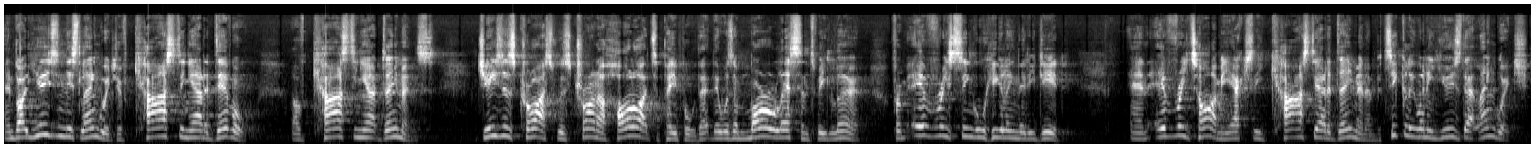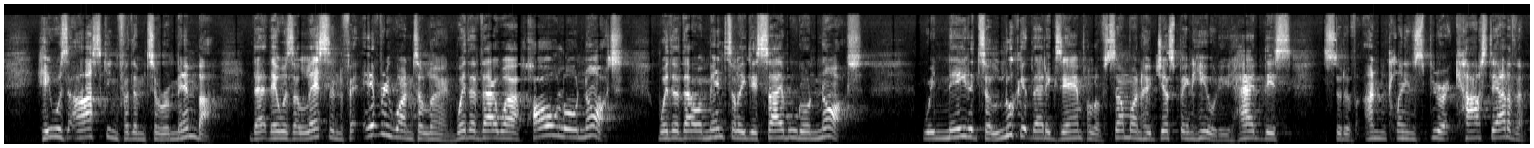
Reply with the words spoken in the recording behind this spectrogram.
And by using this language of casting out a devil, of casting out demons. Jesus Christ was trying to highlight to people that there was a moral lesson to be learnt from every single healing that he did. And every time he actually cast out a demon, and particularly when he used that language, he was asking for them to remember that there was a lesson for everyone to learn, whether they were whole or not, whether they were mentally disabled or not. We needed to look at that example of someone who'd just been healed, who had this sort of unclean spirit cast out of them.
